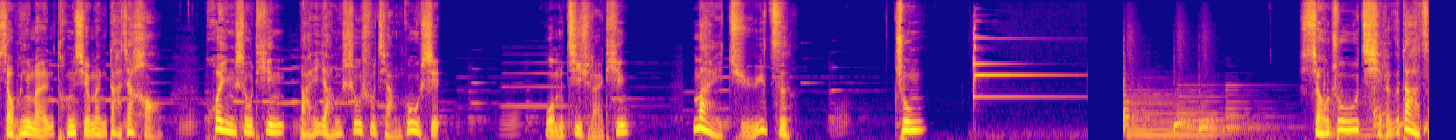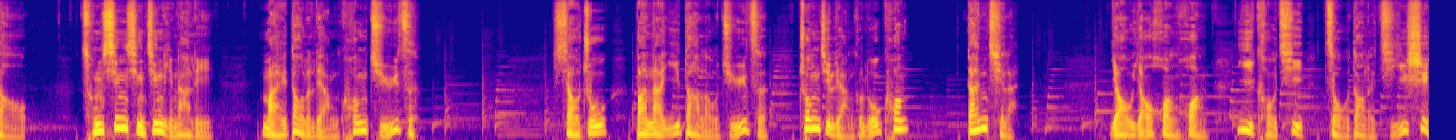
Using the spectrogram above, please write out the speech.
小朋友们、同学们，大家好，欢迎收听白杨叔叔讲故事。我们继续来听《卖橘子》中。小猪起了个大早，从星星经理那里买到了两筐橘子。小猪把那一大篓橘子装进两个箩筐，担起来，摇摇晃晃，一口气走到了集市。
